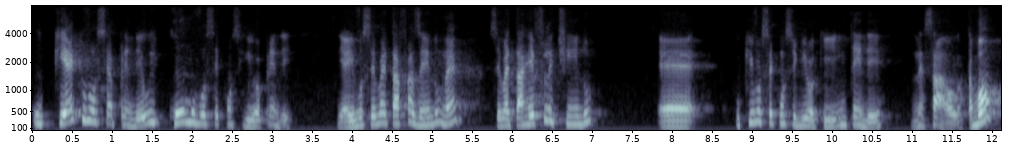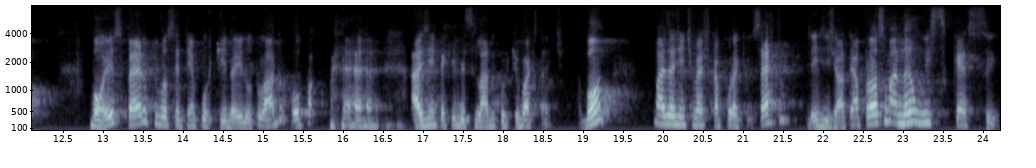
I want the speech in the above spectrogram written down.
O que é que você aprendeu e como você conseguiu aprender. E aí você vai estar tá fazendo, né? Você vai estar tá refletindo é, o que você conseguiu aqui entender nessa aula, tá bom? Bom, eu espero que você tenha curtido aí do outro lado. Opa! a gente aqui desse lado curtiu bastante, tá bom? mas a gente vai ficar por aqui, certo? Desde já até a próxima. Não esquece,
